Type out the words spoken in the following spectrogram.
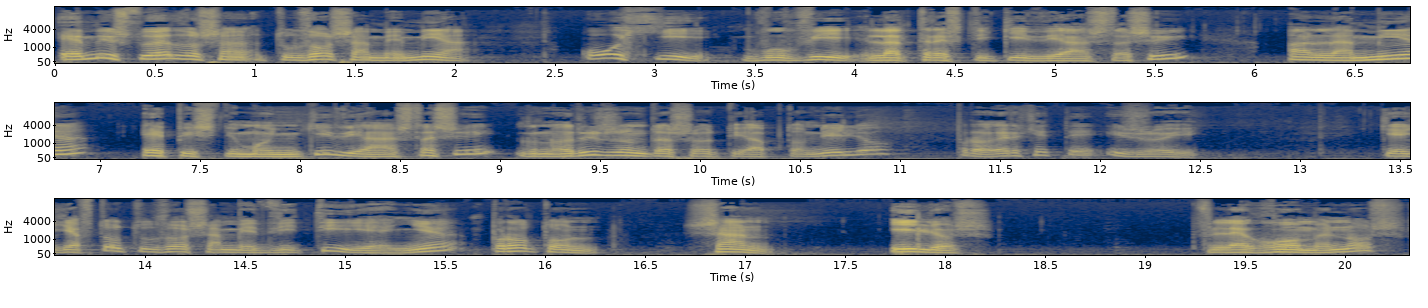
Εμείς του, έδωσα, του δώσαμε μία όχι βουβή λατρευτική διάσταση αλλά μία επιστημονική διάσταση γνωρίζοντας ότι από τον ήλιο προέρχεται η ζωή. Και γι' αυτό του δώσαμε διτή έννοια, πρώτον σαν ήλιος φλεγόμενος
